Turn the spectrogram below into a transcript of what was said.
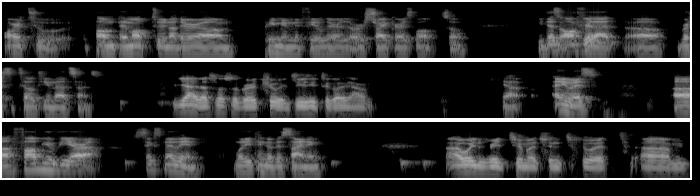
or to pump him up to another um, premium midfielder or striker as well. So he does offer yeah. that uh, versatility in that sense. Yeah, that's also very true. It's easy to go down. Yeah. Anyways, uh, Fabio Vieira, six million. What do you think of the signing? I wouldn't read too much into it. Um,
